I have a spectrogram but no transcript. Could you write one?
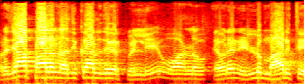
ప్రజాపాలన అధికారుల దగ్గరికి వెళ్ళి వాళ్ళు ఎవరైనా ఇళ్ళు మారితే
